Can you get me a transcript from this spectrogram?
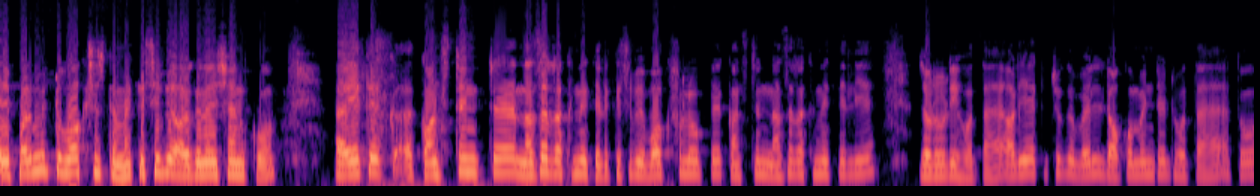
ये परमिट टू वर्क सिस्टम है किसी भी ऑर्गेनाइजेशन को एक कांस्टेंट नज़र रखने के लिए, किसी भी वर्क फ्लो पे कांस्टेंट नज़र रखने के लिए ज़रूरी होता है। और ये चूँकि वेल डॉक्यूमेंटेड होता है तो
